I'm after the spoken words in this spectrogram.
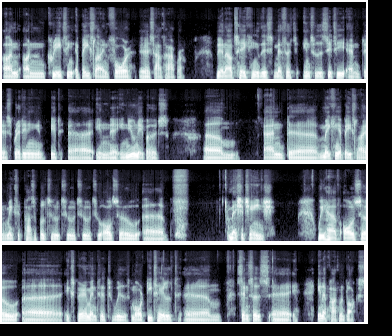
on on creating a baseline for South Harbor. We are now taking this method into the city and spreading it in in new neighborhoods. Um, and uh, making a baseline makes it possible to to to to also uh, measure change we have also uh, experimented with more detailed um, sensors uh, in apartment blocks.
